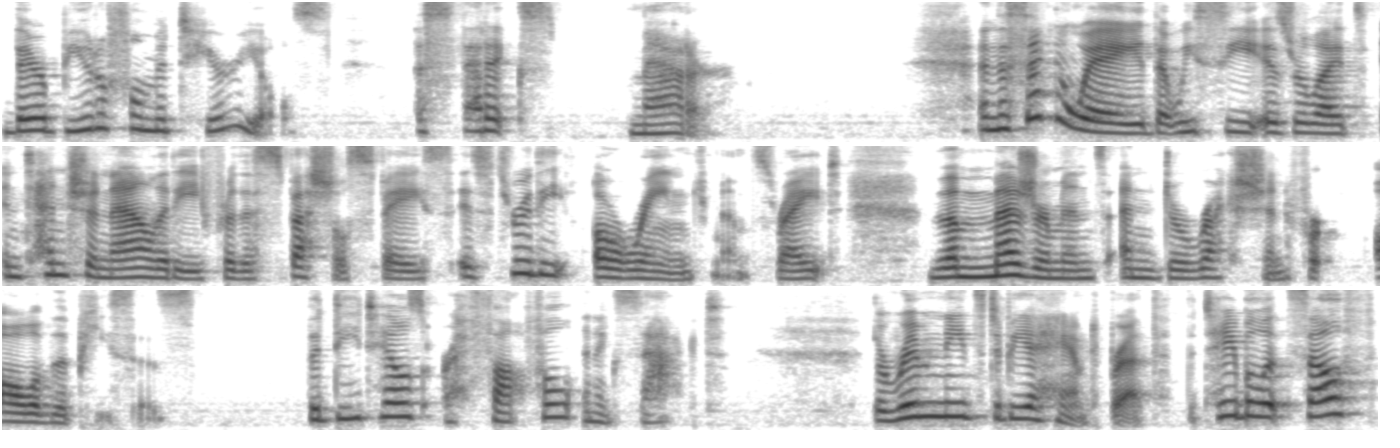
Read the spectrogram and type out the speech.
their beautiful materials. Aesthetics matter. And the second way that we see Israelites' intentionality for this special space is through the arrangements, right? The measurements and direction for all of the pieces. The details are thoughtful and exact. The rim needs to be a handbreadth. The table itself,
